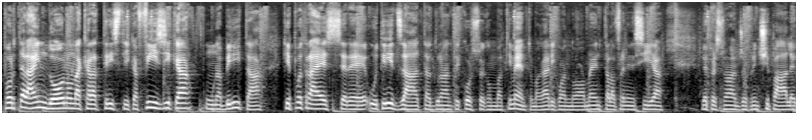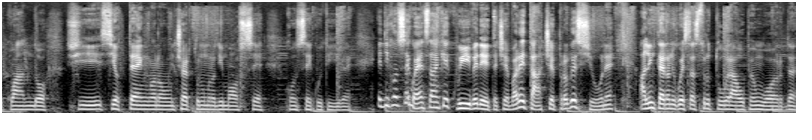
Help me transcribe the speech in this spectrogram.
porterà in dono una caratteristica fisica, un'abilità che potrà essere utilizzata durante il corso del combattimento, magari quando aumenta la frenesia del personaggio principale quando si, si, ottengono un certo numero di mosse consecutive. E di conseguenza anche qui, vedete, c'è varietà, c'è progressione all'interno di questa struttura open world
